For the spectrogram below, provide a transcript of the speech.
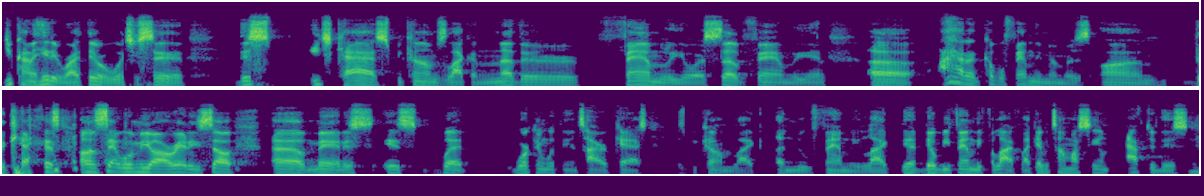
you kind of hit it right there with what you said. This each cast becomes like another family or a sub family, and uh, I had a couple family members on the cast on set with me already. So, uh, man, it's it's but working with the entire cast has become like a new family. Like they'll be family for life. Like every time I see them after this, yeah.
